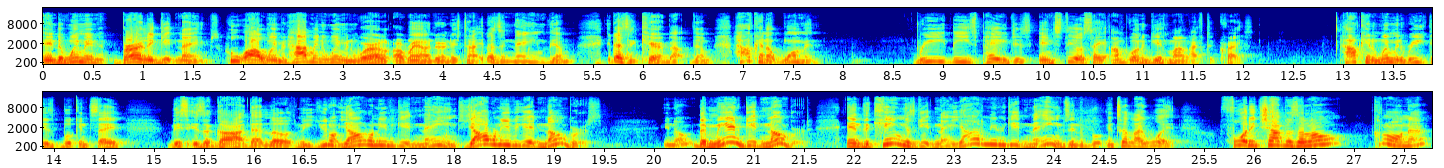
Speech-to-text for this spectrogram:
and the women barely get names. Who are women? How many women were around during this time? It doesn't name them. It doesn't care about them. How can a woman read these pages and still say, I'm going to give my life to Christ? How can women read this book and say, This is a God that loves me. You don't y'all don't even get names. Y'all don't even get numbers. You know, the men get numbered and the kings get named. Y'all don't even get names in the book until like what? 40 chapters alone? Come on now.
